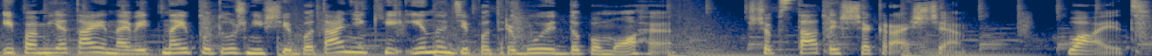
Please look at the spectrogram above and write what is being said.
І пам'ятай, навіть найпотужніші ботаніки іноді потребують допомоги, щоб стати ще краще. White.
